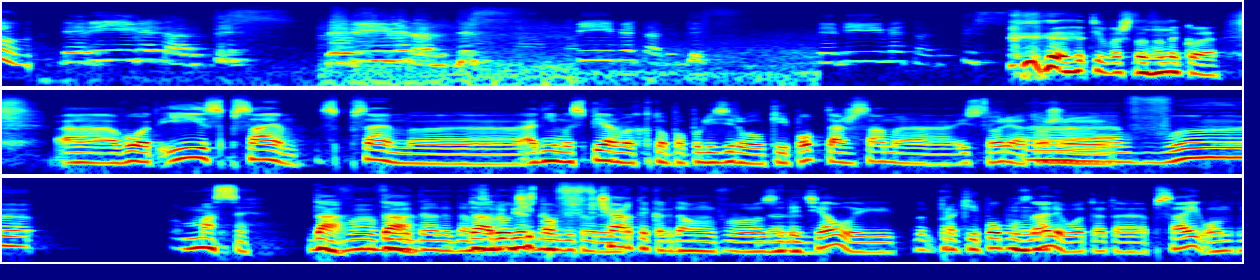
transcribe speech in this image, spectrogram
это. Типа что-то такое. А, вот. И с Псаем. С Псаем, э, одним из первых, кто популяризировал кей-поп, та же самая история э, тоже... В массы. Да, в- в- да, да-да-да, в да, ну, типа в чарты, когда он в- залетел, и ну, про кей-поп узнали, вот это Псай, он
